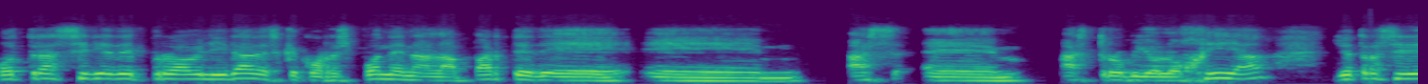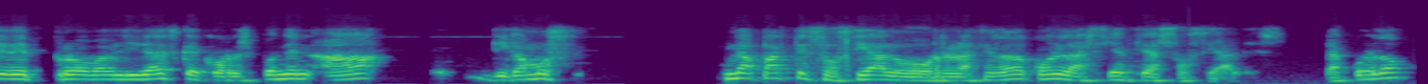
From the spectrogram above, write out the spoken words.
otra serie de probabilidades que corresponden a la parte de astrobiología y otra serie de probabilidades que corresponden a, digamos, una parte social o relacionada con las ciencias sociales. ¿De acuerdo?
